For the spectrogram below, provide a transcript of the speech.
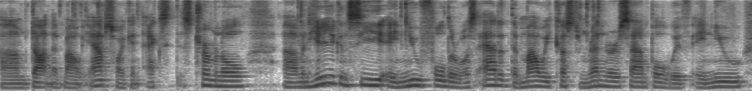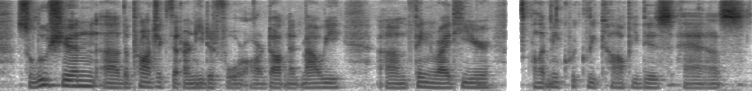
um, .NET MAUI app, so I can exit this terminal. Um, and here you can see a new folder was added, the MAUI custom renderer sample with a new solution, uh, the projects that are needed for our .NET MAUI um, thing right here. Let me quickly copy this as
